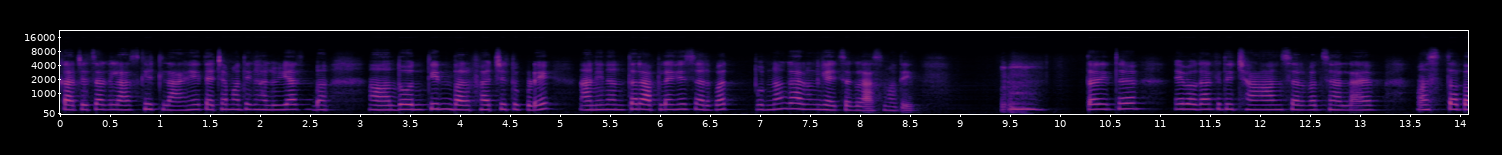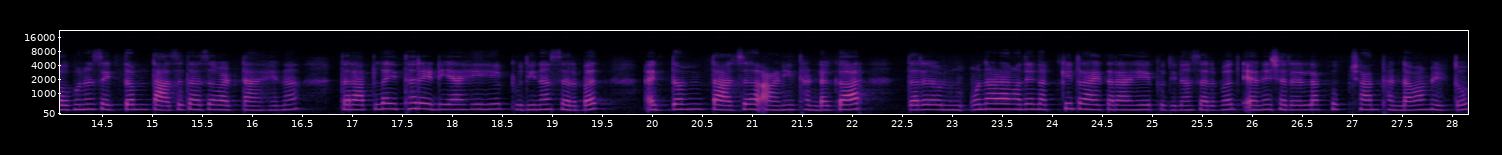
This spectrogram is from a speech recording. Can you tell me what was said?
काचेचा ग्लास घेतला आहे. त्याच्यामध्ये घालूया ब- दोन तीन बर्फाचे तुकडे आणि नंतर आपलं हे सरबत पूर्ण घालून घ्यायचं ग्लासमध्ये. तर इथं हे बघा किती छान सरबत झालं आहे मस्त बघूनच एकदम ताजं ताजं वाटतं आहे ना? तर आपलं इथं रेडी आहे हे पुदिना सरबत. एकदम ताजं आणि थंडगार. तर उन्हाळ्यामध्ये नक्की ट्राय करा हे पुदिना सरबत. याने शरीराला खूप छान थंडावा मिळतो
